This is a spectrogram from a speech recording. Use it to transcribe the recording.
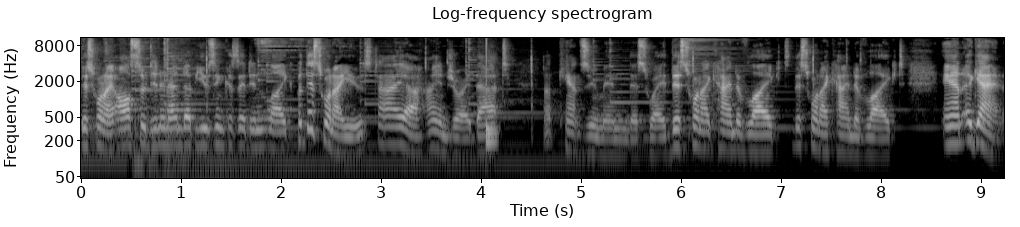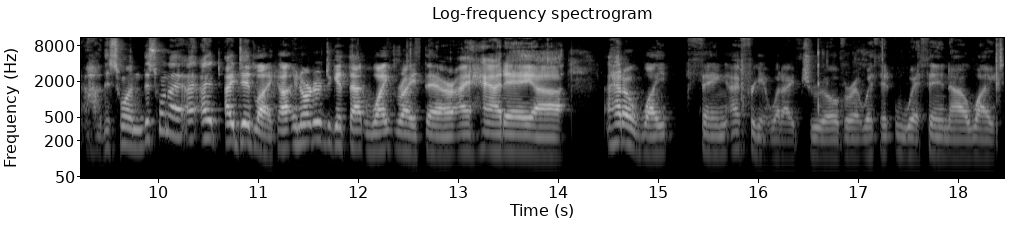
This one I also didn't end up using because I didn't like, but this one I used. I, uh, I enjoyed that. Oh, can't zoom in this way. This one I kind of liked. This one I kind of liked. And again, oh, this one, this one I, I, I did like. Uh, in order to get that white right there, I had a, uh, I had a white thing. I forget what I drew over it with it within uh, white.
